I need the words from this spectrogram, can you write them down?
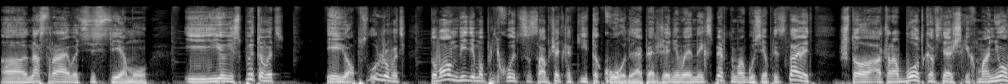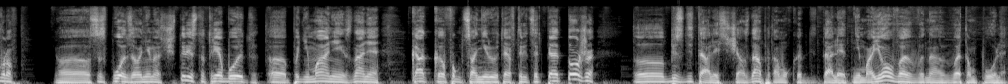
настраивать систему и ее испытывать, и ее обслуживать, то вам, видимо, приходится сообщать какие-то коды. Опять же, я не военный эксперт, но могу себе представить, что отработка всяческих маневров э, с использованием С-400 требует э, понимания и знания, как функционирует F-35 тоже, э, без деталей сейчас, да, потому как детали это не мое в, в, в этом поле.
